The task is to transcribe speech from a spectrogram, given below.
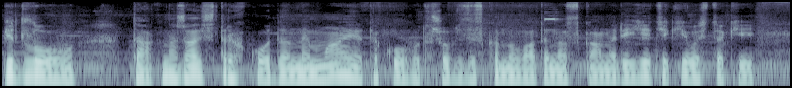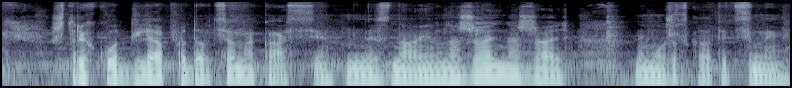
підлогу. Так, на жаль, штрих-кода немає такого, щоб зісканувати на сканері. Є тільки ось такий штрих-код для продавця на касі. Не знаю, на жаль, на жаль, не можу сказати ціни.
